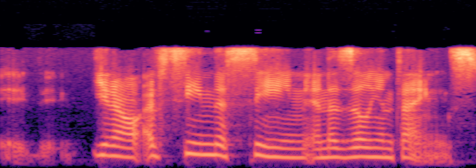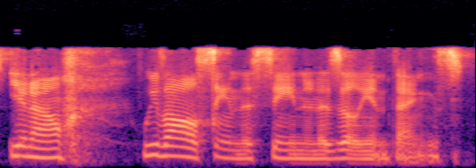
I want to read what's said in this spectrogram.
you know, I've seen this scene in a zillion things, you know. We've all seen this scene in a zillion things.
